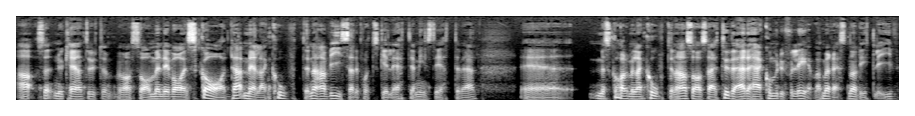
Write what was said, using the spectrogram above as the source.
Ja, så nu kan jag inte ut vad han sa, men det var en skada mellan kotorna. Han visade på ett skelett, jag minns det jätteväl. Eh, med skada mellan kotorna. Han sa så här, tyvärr det här kommer du få leva med resten av ditt liv.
